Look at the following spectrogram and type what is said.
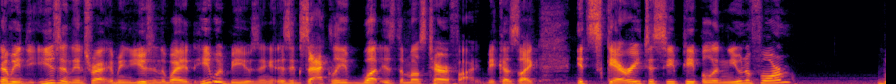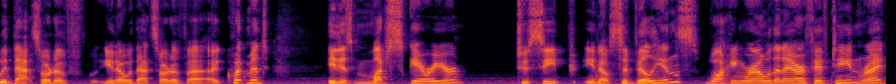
I mean, using the interact. I mean, using the way he would be using it is exactly what is the most terrifying. Because like, it's scary to see people in uniform with that sort of you know with that sort of uh, equipment. It is much scarier to see you know civilians walking around with an AR-15, right?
